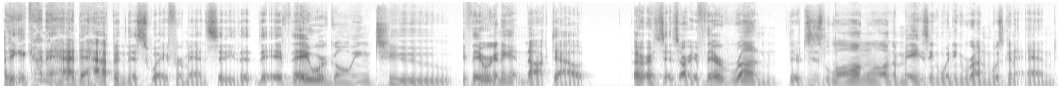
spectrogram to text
I think it kind of had to happen this way for Man City that if they were going to if they were going to get knocked out or sorry, if their run, there's this long, long, amazing winning run was going to end,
